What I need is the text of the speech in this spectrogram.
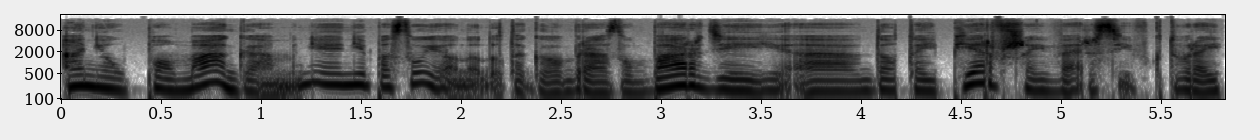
anioł pomaga, mnie nie pasuje ono do tego obrazu. Bardziej e, do tej pierwszej wersji, w której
